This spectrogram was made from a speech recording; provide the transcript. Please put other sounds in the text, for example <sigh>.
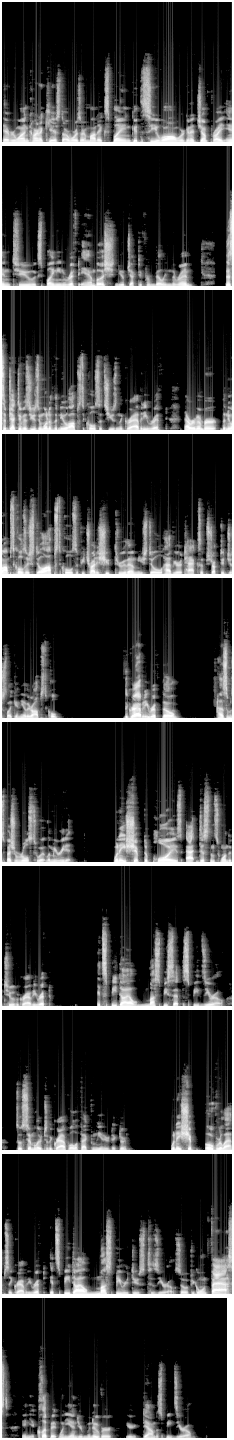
Hey everyone, Karnak here, Star Wars Armada Explained. Good to see you all. We're going to jump right into explaining Rift Ambush, new objective from Building the Rim. This objective is using one of the new obstacles. It's using the Gravity Rift. Now remember, the new obstacles are still obstacles. If you try to shoot through them, you still have your attacks obstructed just like any other obstacle. The Gravity Rift, though, has some special rules to it. Let me read it. When a ship deploys at distance 1 to 2 of a Gravity Rift, its speed dial must be set to speed 0, so similar to the Gravwell effect from the interdictor. When a ship overlaps a gravity rift, its speed dial must be reduced to 0. So if you're going fast and you clip it when you end your maneuver, you're down to speed 0.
